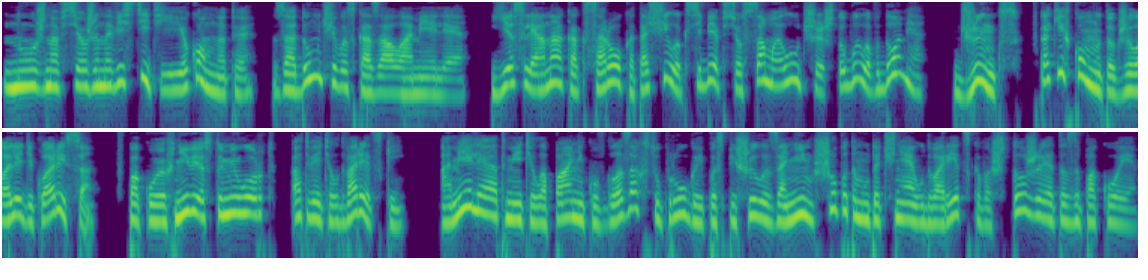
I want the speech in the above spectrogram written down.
«Нужно все же навестить ее комнаты», — задумчиво сказала Амелия. «Если она, как сорока, тащила к себе все самое лучшее, что было в доме...» «Джинкс, в каких комнатах жила леди Клариса?» «В покоях невесты, милорд», — ответил дворецкий. Амелия отметила панику в глазах супруга и поспешила за ним, шепотом уточняя у дворецкого, что же это за покои.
